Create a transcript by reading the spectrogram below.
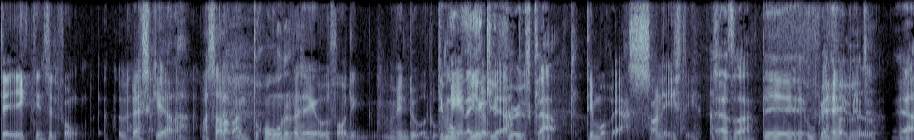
det er ikke din telefon. Hvad sker der? Og så er der bare en drone, der hænger ud foran dit vindue, og du Det må aner ikke, virkelig det er. føles klamt. Det må være så næsty. Altså, Altså, det er ubehageligt. Ja.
